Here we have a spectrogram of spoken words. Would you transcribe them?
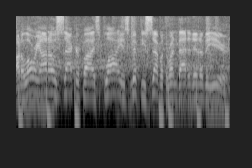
On a Laureano sacrifice fly, his 57th run batted in of the year.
